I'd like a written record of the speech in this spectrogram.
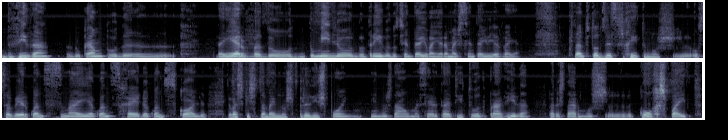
de vida do campo, de, da erva, do, do milho, do trigo, do centeio, bem, era mais centeio e aveia. Portanto, todos esses ritmos, o saber quando se semeia, quando se rega, quando se colhe, eu acho que isto também nos predispõe e nos dá uma certa atitude para a vida, para estarmos uh, com respeito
